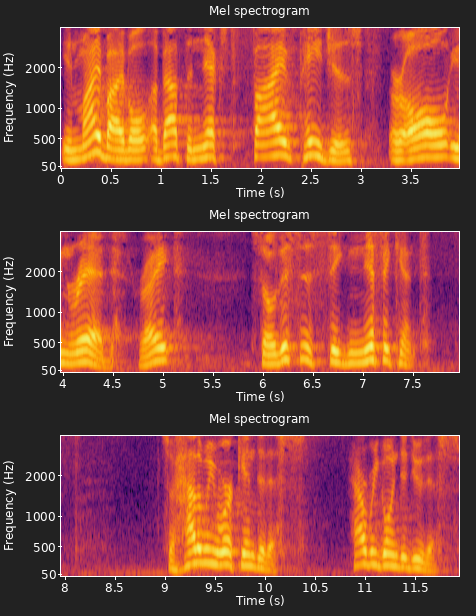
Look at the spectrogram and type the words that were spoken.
in my Bible, about the next five pages are all in red, right? So this is significant. So, how do we work into this? How are we going to do this?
